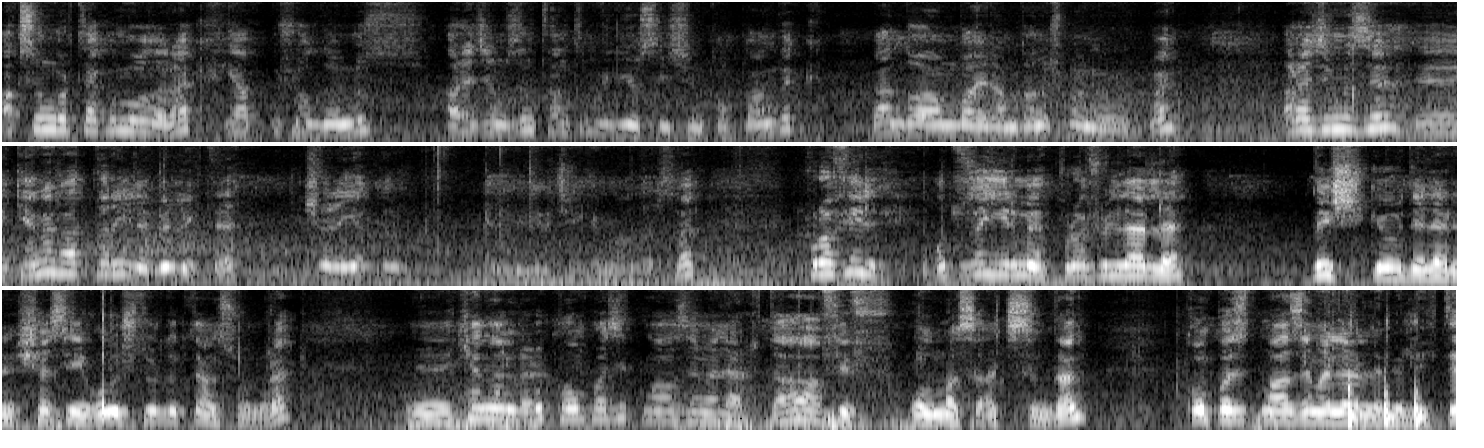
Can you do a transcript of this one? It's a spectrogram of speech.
Aksungur takımı olarak yapmış olduğumuz aracımızın tanıtım videosu için toplandık. Ben Doğan Bayram, danışman öğretmen. Aracımızı e, genel hatlarıyla birlikte şöyle yakın bir video çekimi alırsak profil 30'a 20 profillerle dış gövdeleri, şasiyi oluşturduktan sonra e, kenarları kompozit malzemeler daha hafif olması açısından kompozit malzemelerle birlikte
